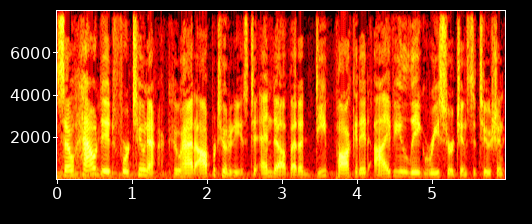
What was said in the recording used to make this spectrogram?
So, how did Fortunak, who had opportunities to end up at a deep pocketed Ivy League research institution,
